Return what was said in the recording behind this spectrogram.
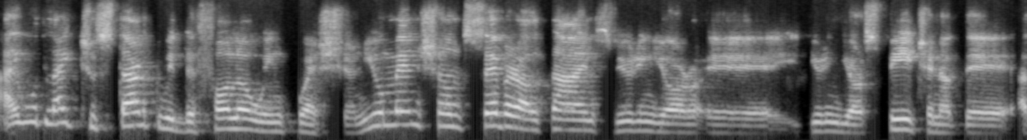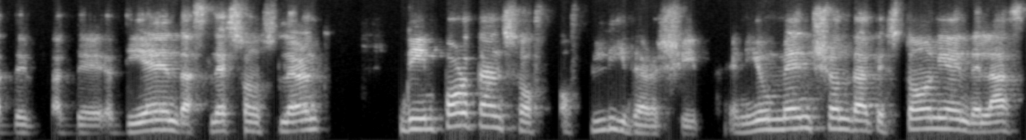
I would like to start with the following question. You mentioned several times during your uh, during your speech and at the at the at the at the end as lessons learned the importance of, of leadership. And you mentioned that Estonia in the last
